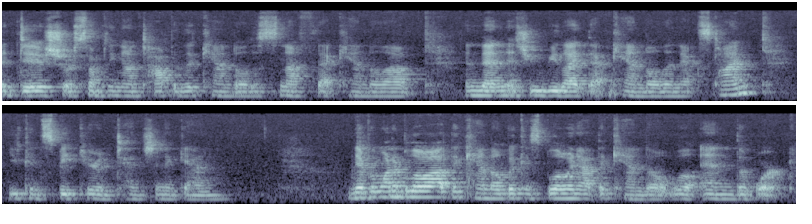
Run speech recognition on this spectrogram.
a dish or something on top of the candle to snuff that candle out. And then as you relight that candle the next time, you can speak your intention again. Never want to blow out the candle because blowing out the candle will end the work.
